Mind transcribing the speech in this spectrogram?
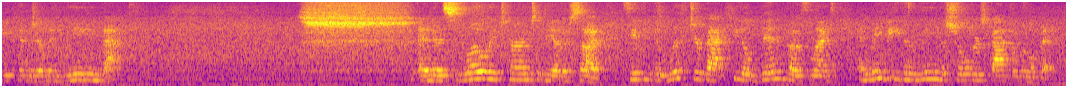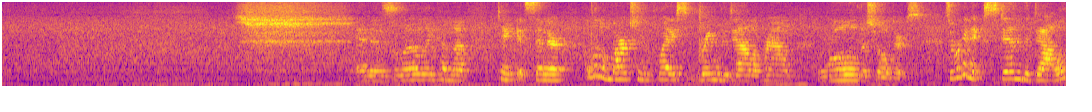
you can gently lean back. And then slowly turn to the other side. See if you can lift your back heel, bend both legs, and maybe even lean the shoulders back a little bit. And then slowly come up, take it center, a little march in place, bring the dowel around, roll the shoulders. So we're gonna extend the dowel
